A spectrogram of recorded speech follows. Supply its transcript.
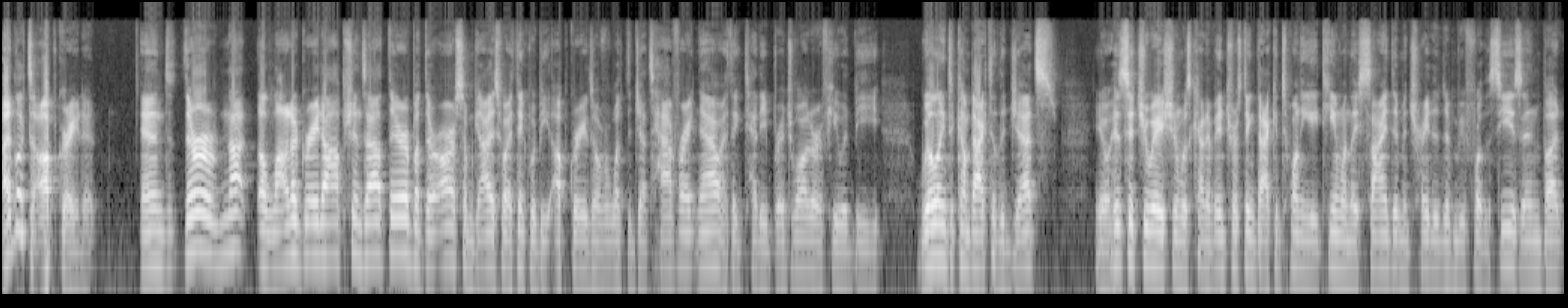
I'd look to upgrade it. And there are not a lot of great options out there, but there are some guys who I think would be upgrades over what the Jets have right now. I think Teddy Bridgewater, if he would be willing to come back to the Jets, you know, his situation was kind of interesting back in 2018 when they signed him and traded him before the season, but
